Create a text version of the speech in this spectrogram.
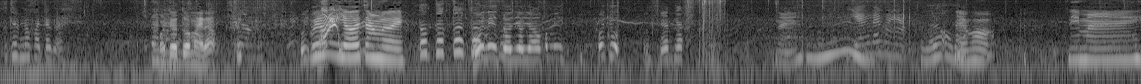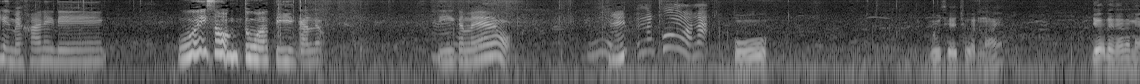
เขาจับหน่อยเขาจับหน่อยพอเจอตัวใหม่แล้วอุ้ย วิมีเยอะจังเลยตบตบตบตอุ้บยนี่ตัวยาวๆก็มีโอ้ยจุดเก็ดเก็ดไหนเลี้ยงได้ไหมอะออกมาแล้วออกไหนมาแล้วพ่อนี่ไหมเห็นไหมคะเด็กๆ อุ้ยสองตัวตีกันแล้ว ตีกันแล้วหืมอันนั้นกุ้งเหรอน่ะปูปูเชชวนน้อย เยอะเลยนะแม่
